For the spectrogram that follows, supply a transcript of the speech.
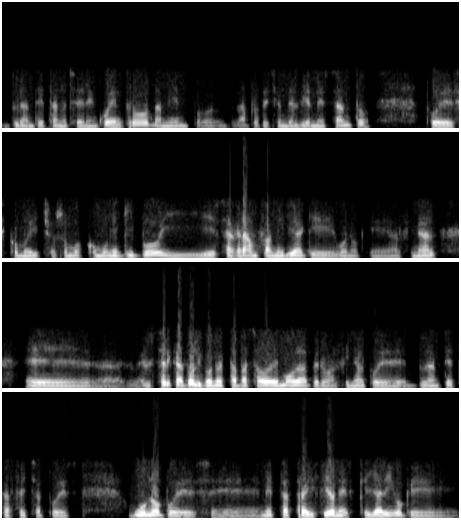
durante esta noche del encuentro, también por la procesión del Viernes Santo, pues como he dicho somos como un equipo y esa gran familia que bueno que al final eh, el ser católico no está pasado de moda, pero al final pues durante estas fechas pues uno pues eh, en estas tradiciones que ya digo que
